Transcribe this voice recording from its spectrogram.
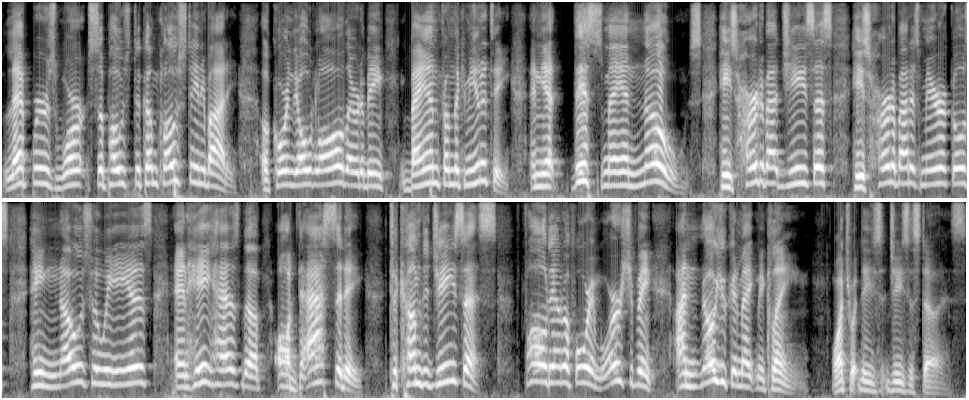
Lepers weren't supposed to come close to anybody. According to the old law, they were to be banned from the community. And yet, this man knows. He's heard about Jesus, he's heard about his miracles, he knows who he is, and he has the audacity to come to Jesus fall down before Him, worshiping. I know you can make me clean. Watch what Jesus does.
